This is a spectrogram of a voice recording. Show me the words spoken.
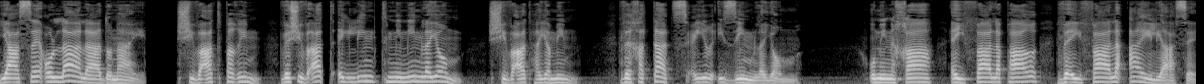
יעשה עולה לאדוני, שבעת פרים, ושבעת אלים תמימים ליום, שבעת הימים, וחטאת שעיר עזים ליום. ומנחה איפה לפר, ואיפה לאיל יעשה,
